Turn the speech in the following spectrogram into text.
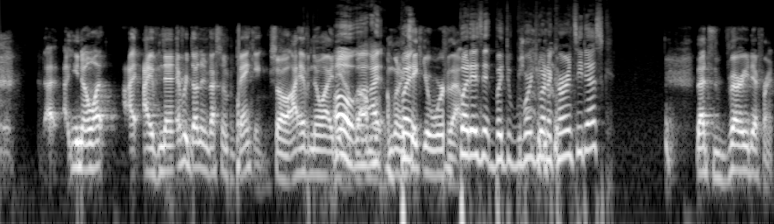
you know what? I, I've never done investment banking, so I have no idea. Oh, I'm, I- I'm going to take your word for that. But is it? But weren't you on a currency desk? That's very different.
